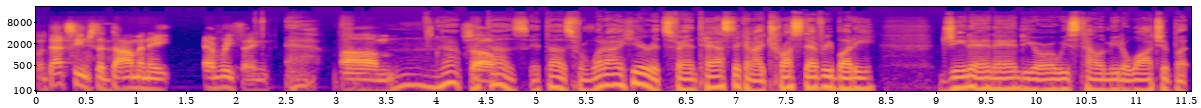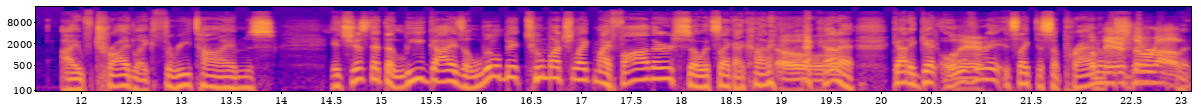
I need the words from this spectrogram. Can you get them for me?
but that seems to dominate everything. Um, mm, yeah, so. it does. It does. From what I hear, it's fantastic, and I trust everybody. Gina and Andy are always telling me to watch it, but I've tried like three times it's just that the lead guy is a little bit too much like my father, so it's like I kind of, oh. Kind of got to get well, over there. it. It's like the Sopranos. Well, there's thing, the rub.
